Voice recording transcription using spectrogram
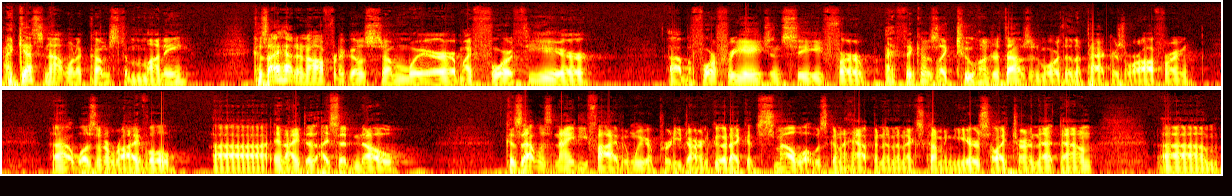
I guess not when it comes to money, because I had an offer to go somewhere my fourth year uh, before free agency for I think it was like two hundred thousand more than the Packers were offering. Uh, it wasn't a rival, uh, and I did, I said no because that was 95 and we were pretty darn good. I could smell what was going to happen in the next coming years, so I turned that down. Um,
